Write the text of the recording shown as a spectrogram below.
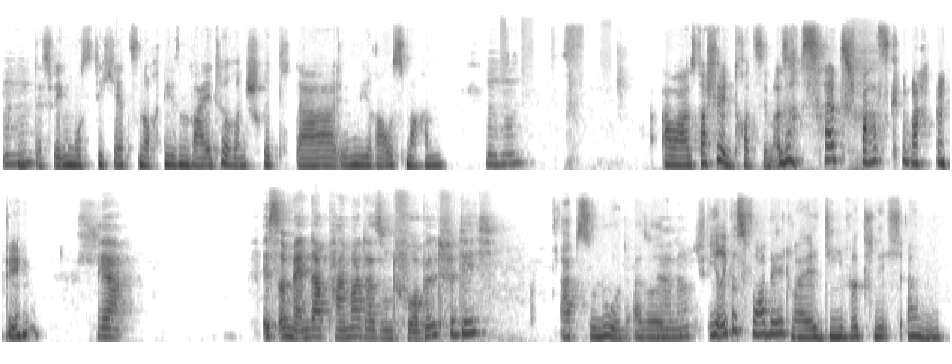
Mhm. Und deswegen musste ich jetzt noch diesen weiteren Schritt da irgendwie rausmachen. Mhm. Aber es war schön trotzdem. Also es hat Spaß gemacht mit denen. Ja. Ist Amanda Palmer da so ein Vorbild für dich? Absolut. Also ja, ne? schwieriges Vorbild, weil die wirklich, ähm,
